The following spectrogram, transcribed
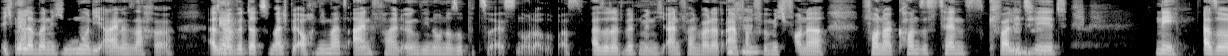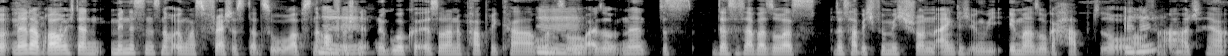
ich will Ja. aber nicht nur die eine Sache. Also, mir Ja. wird da zum Beispiel auch niemals einfallen, irgendwie nur 'ne Suppe zu essen oder so was. Also, das wird mir nicht einfallen, weil das einfach Mhm. für mich von der von der Konsistenz, Mhm. Qualität ne, also, ne, da brauche ich dann mindestens noch irgendwas Freshes dazu, ob's 'ne Mhm. aufgeschnittene Gurke ist oder 'ne Paprika und so. Mhm. Also, ne, das das ist aber so was, das habe ich für mich schon eigentlich irgendwie immer so gehabt, so auf Mhm. 'ne Art, ja.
